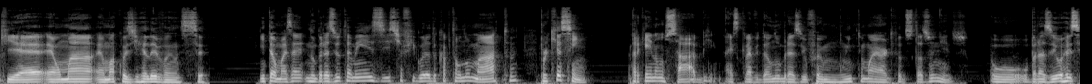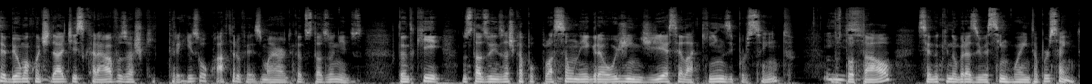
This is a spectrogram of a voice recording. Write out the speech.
Que é, é, uma, é uma coisa de relevância. Então, mas é, no Brasil também existe a figura do Capitão do Mato. Porque assim, Pra quem não sabe, a escravidão no Brasil foi muito maior do que a dos Estados Unidos. O, o Brasil recebeu uma quantidade de escravos, acho que três ou quatro vezes maior do que a dos Estados Unidos. Tanto que nos Estados Unidos, acho que a população negra hoje em dia é, sei lá, 15% do Isso. total, sendo que no Brasil é 50%.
